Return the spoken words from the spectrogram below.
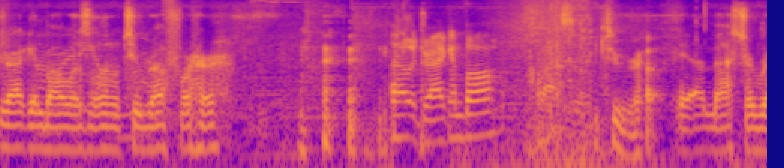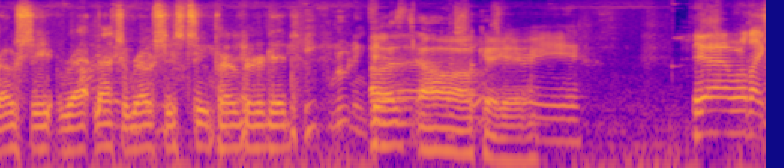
Dragon Ball was a little too rough for her. Oh, Dragon Ball, classic. Too rough. Yeah, Master Roshi, Rat Master Roshi's too perverted. Oh, for oh, That was okay. very- Yeah, we're like.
